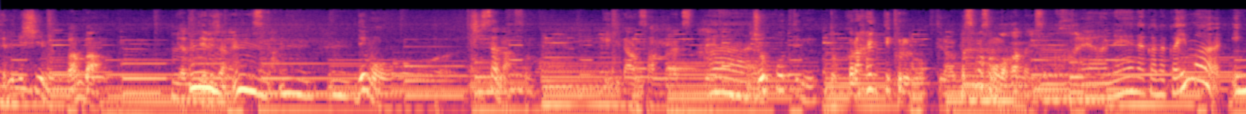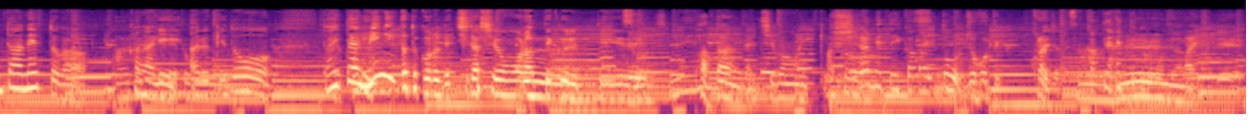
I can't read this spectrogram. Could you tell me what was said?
テレビ CM バンバンやってるじゃないですか、うん。うん。うん。でも小さなその劇団さんのやつって、はい。情報ってどっから入ってくるのっていうのはそもそも分かんないですよ、これはねなかなか今インターネットがかなりあるけど大体見に行ったところでチラシをもらってくるっていそうパターンが一番多いけど。調べていかないと情報って来ないじゃないですか。勝手に入ってくるものではないので、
